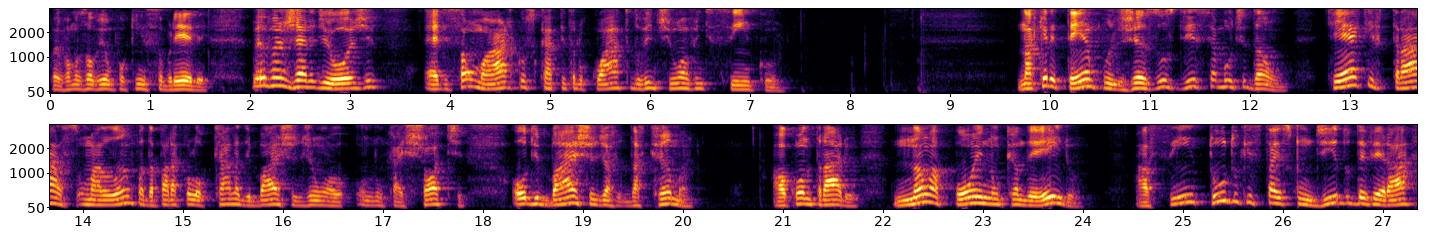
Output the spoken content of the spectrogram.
Pois vamos ouvir um pouquinho sobre ele. O evangelho de hoje é de São Marcos, capítulo 4, do 21 ao 25. Naquele tempo, Jesus disse à multidão: quem é que traz uma lâmpada para colocá-la debaixo de um, um caixote ou debaixo de, da cama? Ao contrário, não a põe num candeeiro? Assim, tudo que está escondido deverá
